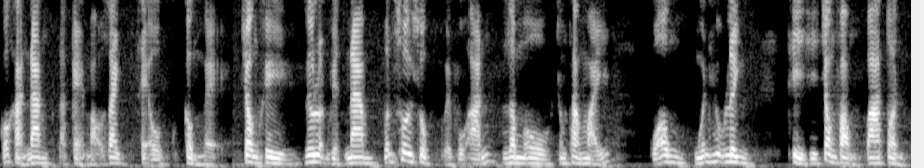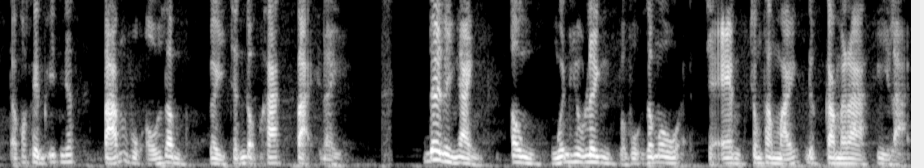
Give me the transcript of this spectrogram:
có khả năng là kẻ mạo danh xe ôm công nghệ. Trong khi dư luận Việt Nam vẫn sôi sục về vụ án dâm ô trong thang máy của ông Nguyễn Hữu Linh thì chỉ trong vòng 3 tuần đã có thêm ít nhất 8 vụ ấu dâm gây chấn động khác tại đây. Đây là hình ảnh ông Nguyễn Hiếu Linh và vụ dâm ô trẻ em trong thang máy được camera ghi lại.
